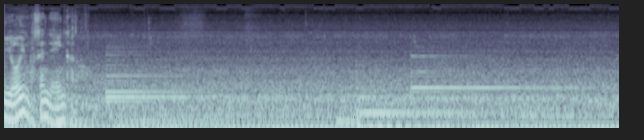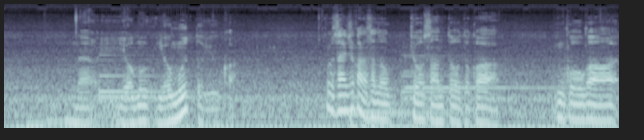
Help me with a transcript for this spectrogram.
用意もせんでええんかな。な読む読むというか。でも最初からその共産党とか向こう側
